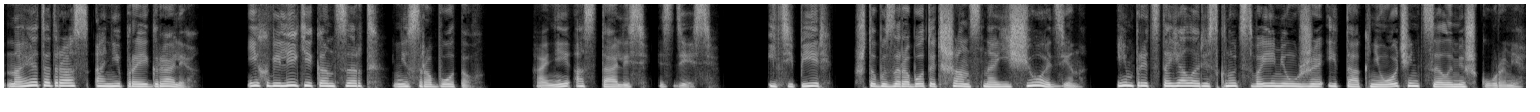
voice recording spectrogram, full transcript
На этот раз они проиграли. Их великий концерт не сработал. Они остались здесь. И теперь, чтобы заработать шанс на еще один, им предстояло рискнуть своими уже и так не очень целыми шкурами.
